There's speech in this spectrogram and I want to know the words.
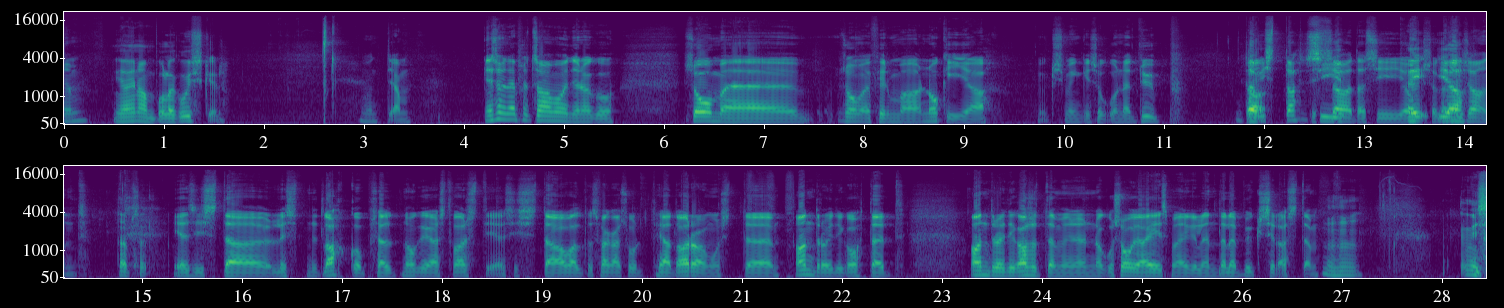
jah, ja enam pole kuskil. vot jah. ja see on täpselt samamoodi nagu Soome, Soome firma Nokia üks mingisugune tüüp. ta Ta vist tahtis sii- saada CEO-ks, Ei, aga ta jah. ei saanud. täpselt. ja siis ta lihtsalt nüüd lahkub sealt Nokiast varsti ja siis ta avaldas väga suurt head arvamust äh, Androidi kohta, et Androidi kasutamine on nagu sooja eesmärgil endale püksi lasta. mis,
